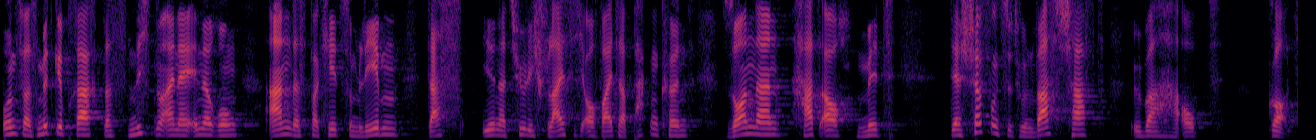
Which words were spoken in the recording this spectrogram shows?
uns was mitgebracht. Das ist nicht nur eine Erinnerung an das Paket zum Leben, das ihr natürlich fleißig auch weiter packen könnt, sondern hat auch mit der Schöpfung zu tun. Was schafft überhaupt Gott?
